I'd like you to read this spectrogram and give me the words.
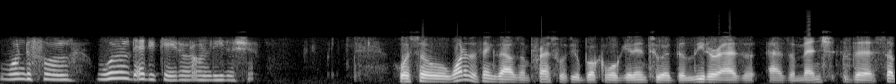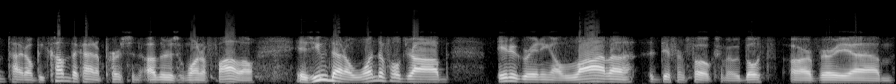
wonderful world educator on leadership. Well, so one of the things I was impressed with your book, and we'll get into it, the leader as a as a mensch, the subtitle, become the kind of person others want to follow, is you've done a wonderful job integrating a lot of different folks. I mean, we both are very um,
